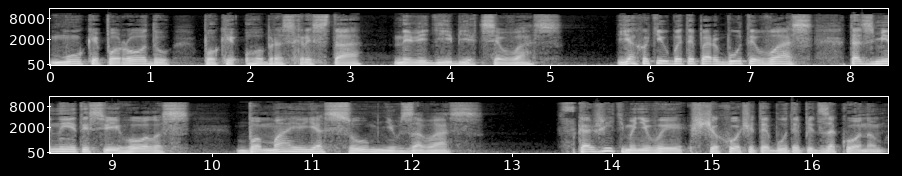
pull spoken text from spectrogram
муки породу, поки образ Христа не відіб'ється в вас. Я хотів би тепер бути в вас та змінити свій голос, бо маю я сумнів за вас. Скажіть мені ви, що хочете бути під законом,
